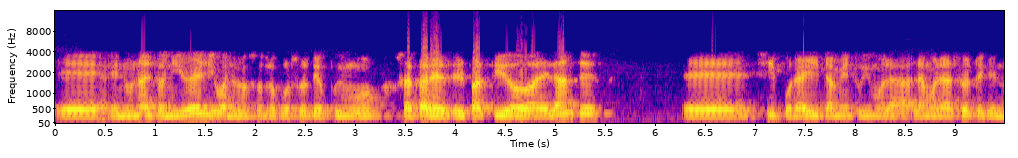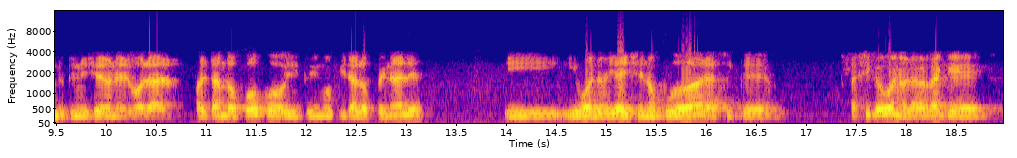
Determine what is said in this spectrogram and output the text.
eh, en un alto nivel y bueno, nosotros por suerte pudimos sacar el, partido adelante. Eh, sí, por ahí también tuvimos la, mala suerte que, nos hicieron el gol faltando poco y tuvimos que ir a los penales y, bueno, y ahí se nos pudo dar, así que así que bueno, la verdad que,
